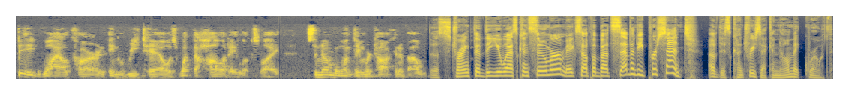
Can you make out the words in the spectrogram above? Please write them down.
big wild card in retail is what the holiday looks like. It's the number one thing we're talking about. The strength of the U.S. consumer makes up about 70% of this country's economic growth.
